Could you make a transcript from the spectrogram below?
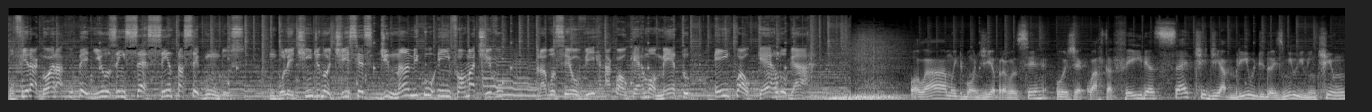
Confira agora o BNews em 60 segundos. Um boletim de notícias dinâmico e informativo para você ouvir a qualquer momento, em qualquer lugar. Olá, muito bom dia para você. Hoje é quarta-feira, 7 de abril de 2021.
